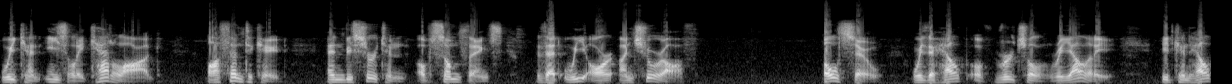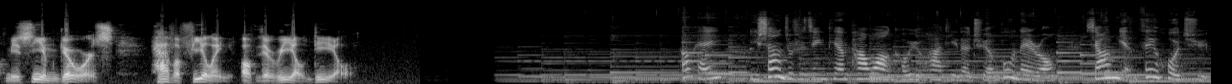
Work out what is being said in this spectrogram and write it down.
we can easily catalog, authenticate, and be certain of some things that we are unsure of. Also, with the help of virtual reality, it can help museum goers have a feeling of the real deal. OK，以上就是今天盼望口语话题的全部内容。想要免费获取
